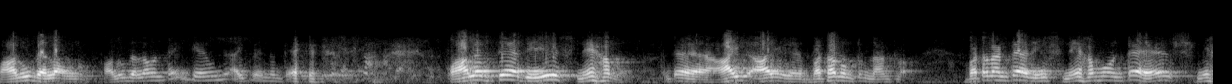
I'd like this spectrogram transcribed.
పాలు బెల్లం పాలు బెల్లం అంటే ఇంకేముంది? అయిపోయిందంటే. పాలు అంటే అది స్నేహం. అంటే ఆయి ఆయి బటర్ ఉంటుంది దాంట్లో. బటర్ అంటే అది స్నేహము అంటే స్నేహ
